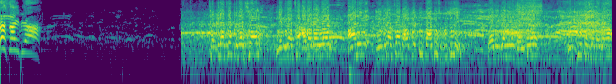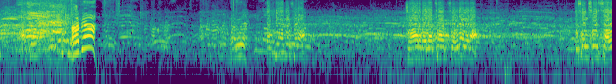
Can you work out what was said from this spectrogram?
ए साहेबिया! चकड्याचं प्रदर्शन लेंगऱ्याचा आबा ड्रायव्हर आणि लेंगऱ्याचा धावपट्टी दादूस भुजले. या ठिकाणी धावतोय. उत्कृष्ट असा दादा. असं. पाठीमागे सरा चार बैलाचा चौऱ्या गडा. किसन शेठ साव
